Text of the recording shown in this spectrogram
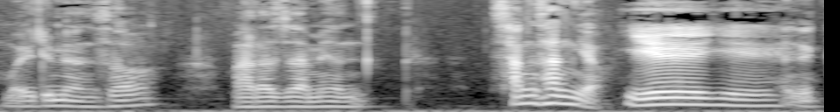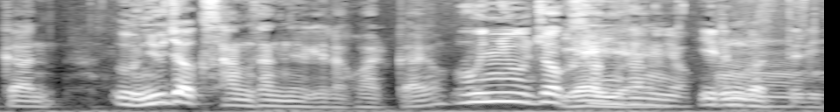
뭐 이러면서 말하자면 상상력. 예, 예. 그러니까 은유적 상상력이라고 할까요? 은유적 예, 예. 상상력. 예, 이런 음. 것들이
